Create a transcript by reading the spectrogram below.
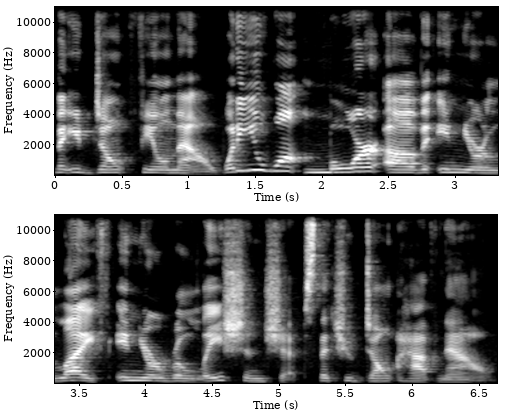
that you don't feel now? What do you want more of in your life, in your relationships that you don't have now?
